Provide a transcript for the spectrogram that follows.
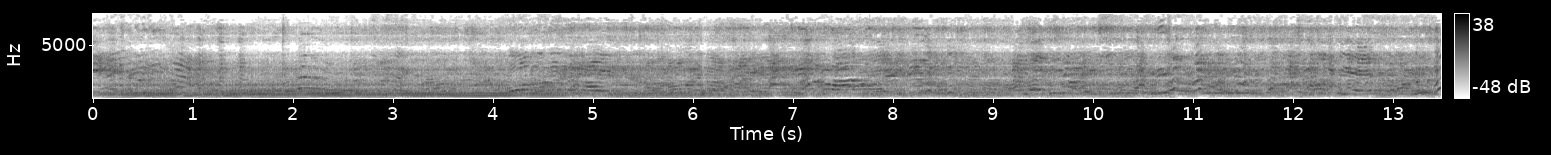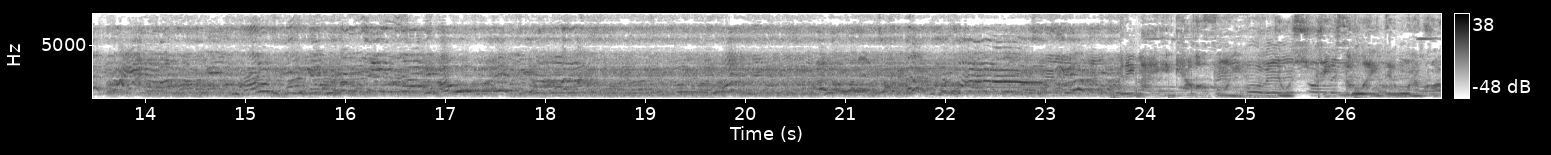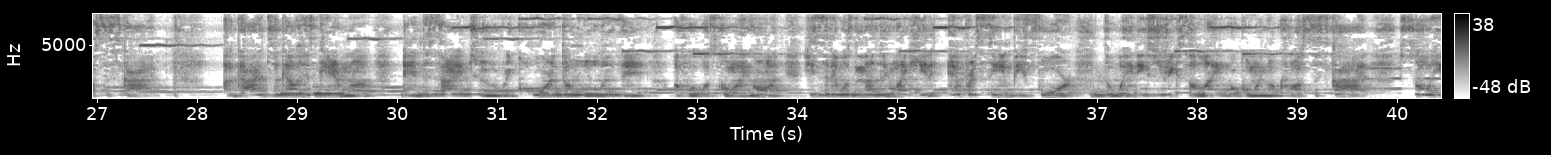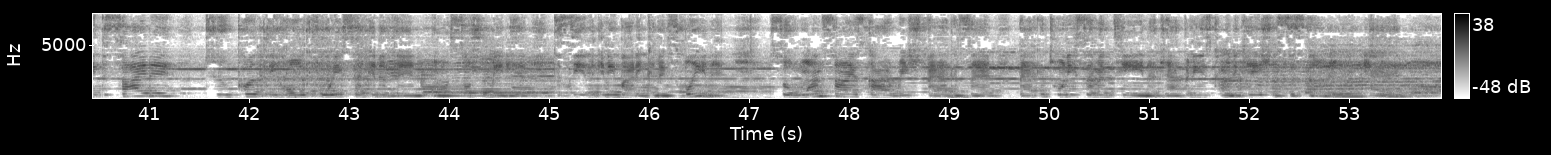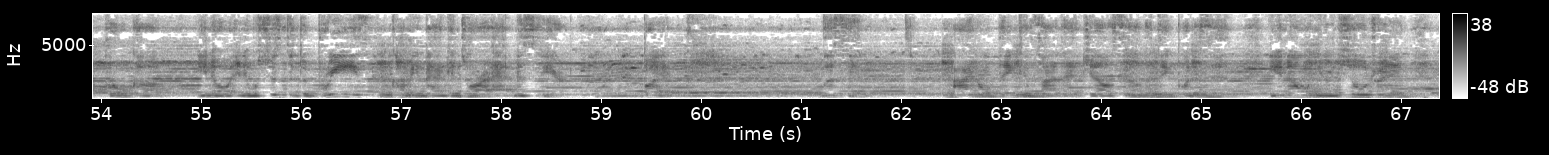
I don't think inside that jail cell that they put us in. You know, when you were children,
